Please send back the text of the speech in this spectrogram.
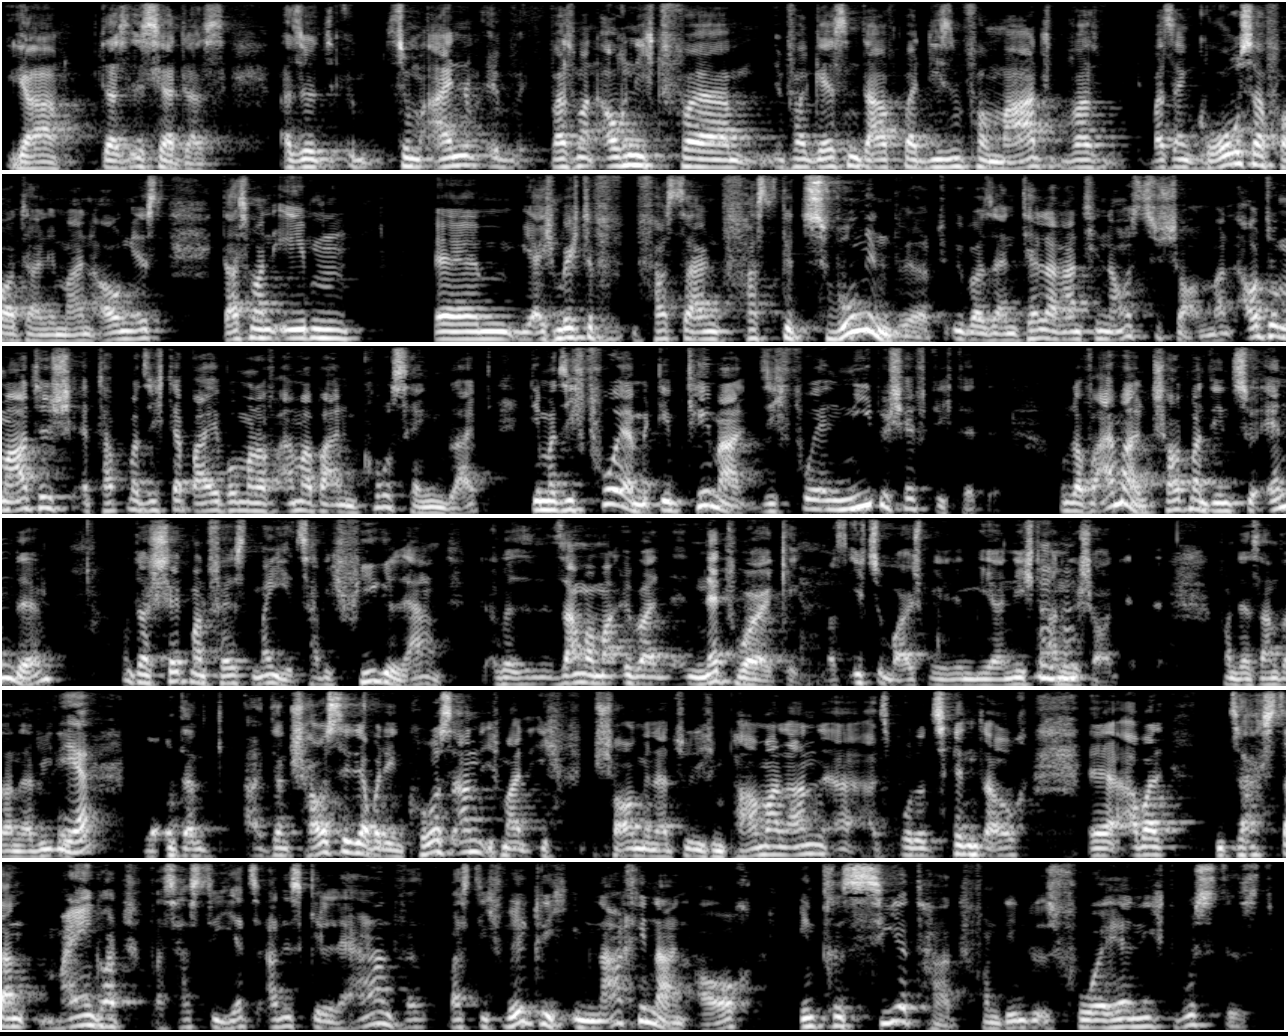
Ja, das ist ja das. Also zum einen, was man auch nicht ver vergessen darf bei diesem Format, was, was ein großer Vorteil in meinen Augen ist, dass man eben ähm, ja, ich möchte fast sagen, fast gezwungen wird, über seinen Tellerrand hinauszuschauen. Man automatisch ertappt man sich dabei, wo man auf einmal bei einem Kurs hängen bleibt, den man sich vorher mit dem Thema sich vorher nie beschäftigt hätte. Und auf einmal schaut man den zu Ende und da stellt man fest, mei, jetzt habe ich viel gelernt. Aber sagen wir mal über Networking, was ich zum Beispiel mir nicht mhm. angeschaut hätte von der Sandra Navidi. Ja. Und dann, dann schaust du dir aber den Kurs an. Ich meine, ich schaue mir natürlich ein paar Mal an, äh, als Produzent auch, äh, aber und sagst dann, mein Gott, was hast du jetzt alles gelernt, was, was dich wirklich im Nachhinein auch interessiert hat, von dem du es vorher nicht wusstest.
